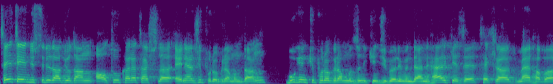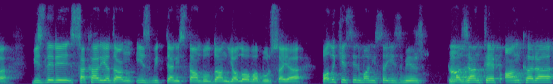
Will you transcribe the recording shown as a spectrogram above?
ST Endüstri Radyo'dan Altuğ Karataş'la enerji programından bugünkü programımızın ikinci bölümünden herkese tekrar merhaba. Bizleri Sakarya'dan, İzmit'ten, İstanbul'dan, Yalova, Bursa'ya, Balıkesir, Manisa, İzmir, Gaziantep, Ankara,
